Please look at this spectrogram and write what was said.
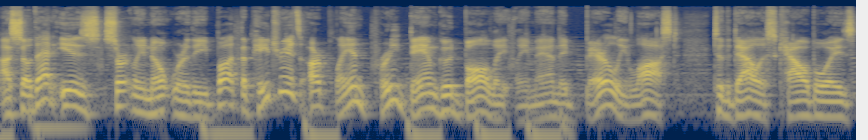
Uh, so that is certainly noteworthy, but the Patriots are playing pretty damn good ball lately, man. They barely lost to the Dallas Cowboys,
